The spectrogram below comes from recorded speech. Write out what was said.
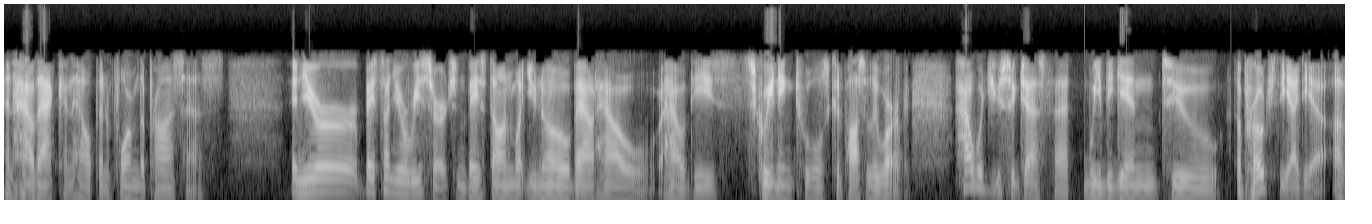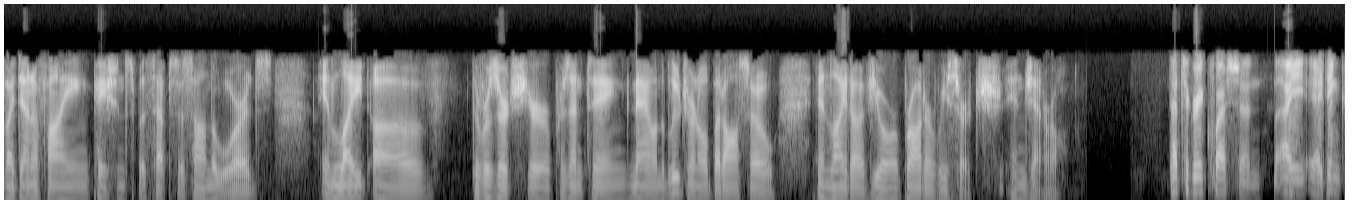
and how that can help inform the process. And you're based on your research and based on what you know about how how these screening tools could possibly work. How would you suggest that we begin to approach the idea of identifying patients with sepsis on the wards in light of the research you're presenting now in the Blue Journal, but also in light of your broader research in general? That's a great question. I, I, think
